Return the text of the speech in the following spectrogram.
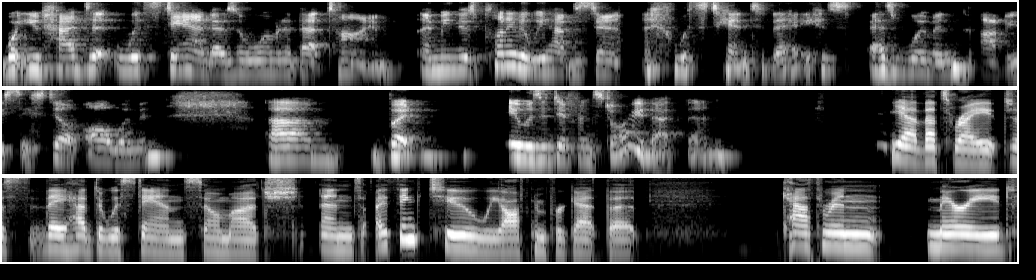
what you had to withstand as a woman at that time. I mean, there's plenty that we have to stand, withstand today as, as women, obviously, still all women. Um, but it was a different story back then. Yeah, that's right. Just they had to withstand so much. And I think, too, we often forget that Catherine married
